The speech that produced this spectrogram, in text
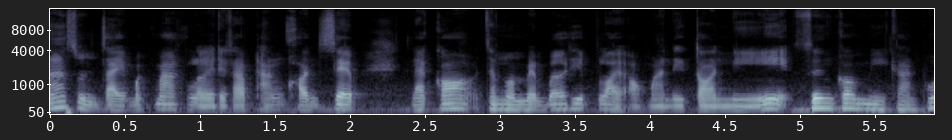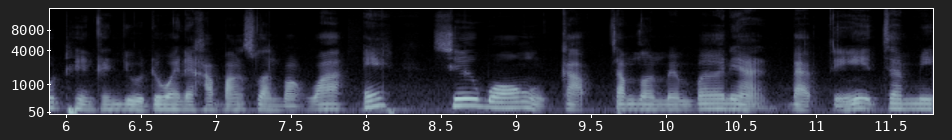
น่าสนใจมากๆเลยนะครับ ทั้งคอนเซปต์และก็จำนวนเมมเบอร์ที่ปล่อยออกมาในตอนนี้ ซึ่งก็มีการพูดถึงกันอยู่ด้วยนะครับ บางส่วนบอกว่า เอ๊ะ ชื่อวงกับจำนวนเมมเบอร์เนี่ยแบบนี้จะมี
